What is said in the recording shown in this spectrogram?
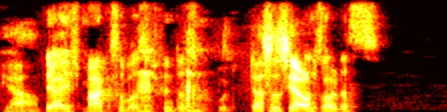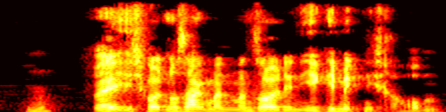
Ja. Ja, ich mag sowas. Ich finde das gut. Das ist ja auch. Man soll das. Hm? Weil ich wollte nur sagen, man, man soll den ihr Gimmick nicht rauben.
